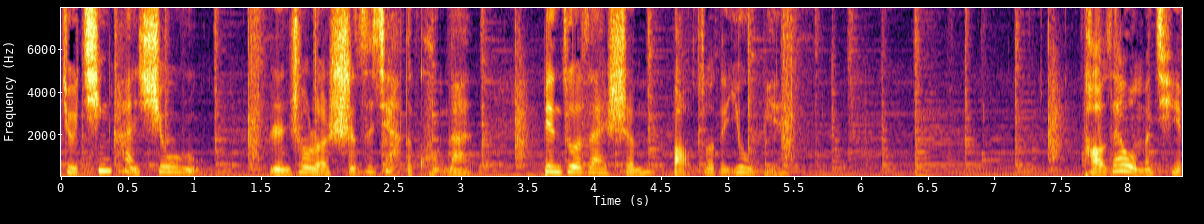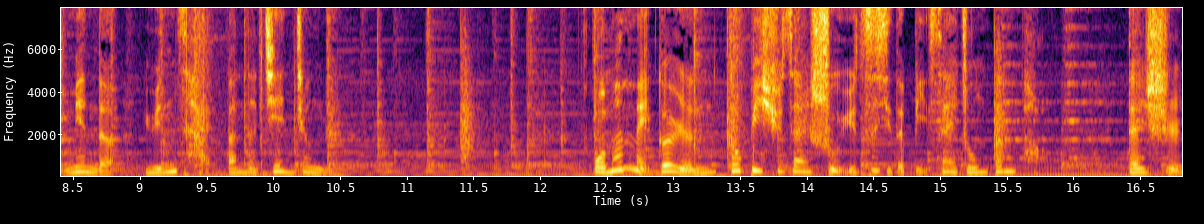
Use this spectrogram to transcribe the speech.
就轻看羞辱，忍受了十字架的苦难，便坐在神宝座的右边。跑在我们前面的云彩般的见证人，我们每个人都必须在属于自己的比赛中奔跑，但是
